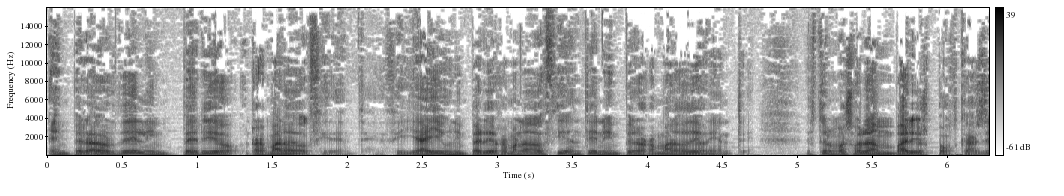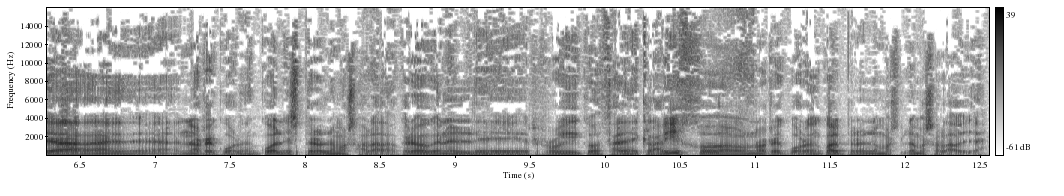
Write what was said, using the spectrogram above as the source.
emperador del Imperio Romano de Occidente. Es decir, ya hay un Imperio Romano de Occidente y un Imperio Romano de Oriente. Esto lo hemos hablado en varios podcasts, ya eh, no recuerdo en cuáles, pero lo hemos hablado. Creo que en el de Ruiz González de Clavijo, no recuerdo en cuál, pero lo hemos, lo hemos hablado ya.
